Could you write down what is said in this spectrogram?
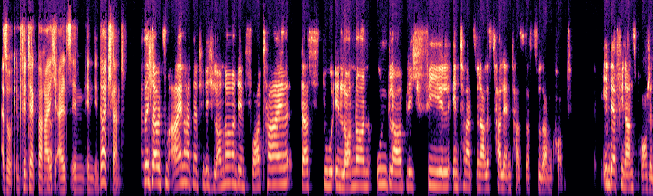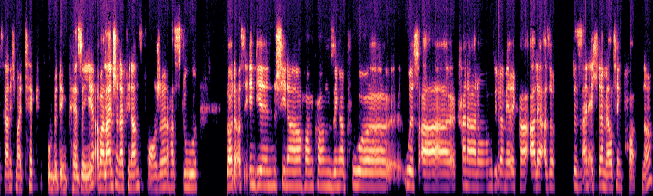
also im Fintech-Bereich ja. als im, in, in Deutschland. Also ich glaube, zum einen hat natürlich London den Vorteil, dass du in London unglaublich viel internationales Talent hast, das zusammenkommt. In der Finanzbranche, jetzt gar nicht mal Tech unbedingt per se, aber allein schon in der Finanzbranche hast du Leute aus Indien, China, Hongkong, Singapur, USA, keine Ahnung, Südamerika, alle. Also das ist ein echter Melting Pot, ne?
